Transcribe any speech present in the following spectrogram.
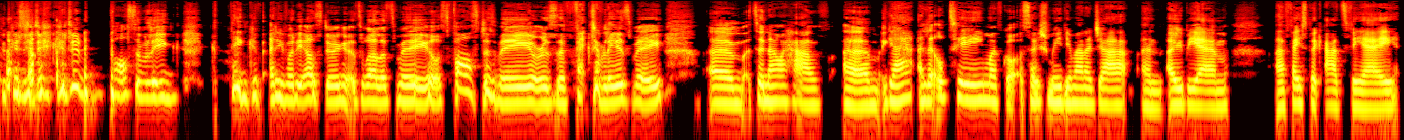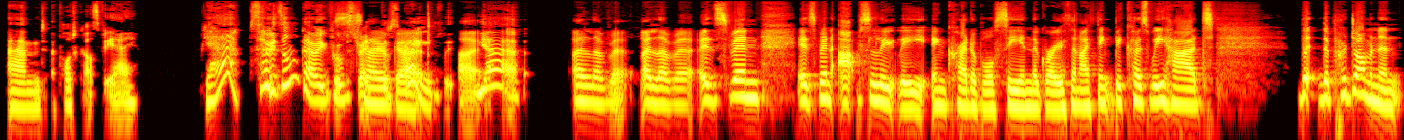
because you couldn't possibly think of anybody else doing it as well as me or as fast as me or as effectively as me. Um, so now i have um, yeah a little team. I've got a social media manager and obm a Facebook ads VA and a podcast VA. Yeah. So it's all going from strength so to strength. I, yeah. I love it. I love it. It's been it's been absolutely incredible seeing the growth. And I think because we had the the predominant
